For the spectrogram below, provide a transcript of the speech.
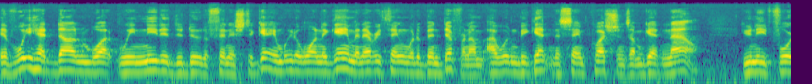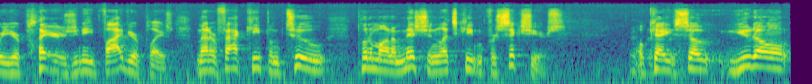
if we had done what we needed to do to finish the game, we'd have won the game and everything would have been different. I'm, I would not be getting the same questions I'm getting now. You need four year players, you need five year players. Matter of fact, keep them two, put them on a mission, let's keep them for six years. Okay, so you don't,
